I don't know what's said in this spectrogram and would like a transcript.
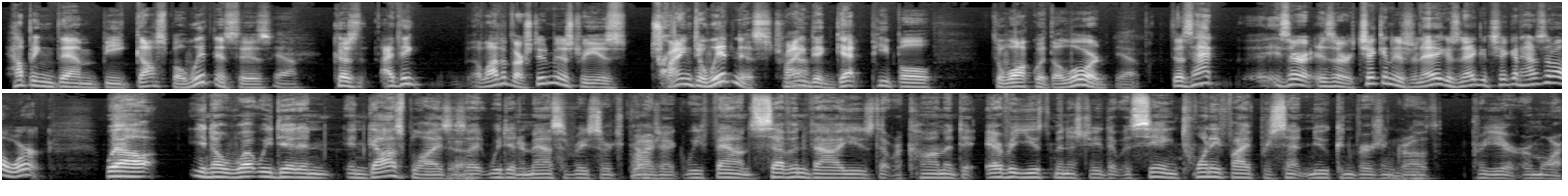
helping them be gospel witnesses. Yeah. Because I think a lot of our student ministry is trying to witness, trying Yeah. to get people to walk with the Lord. Yeah. Does that is there is there a chicken? Is there an egg? Is an egg a chicken? How does it all work? Well, you know what we did in in Gospelize is that we did a massive research project. We found seven values that were common to every youth ministry that was seeing 25% new conversion Mm-hmm. growth per year or more.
